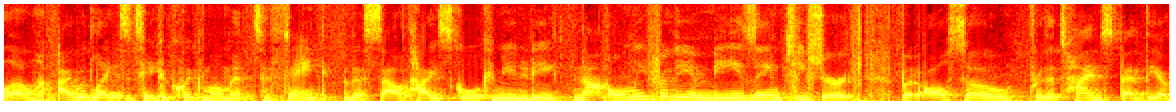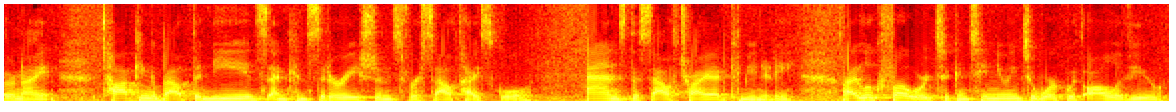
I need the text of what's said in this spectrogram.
Hello, I would like to take a quick moment to thank the South High School community, not only for the amazing t-shirt, but also for the time spent the other night talking about the needs and considerations for South High School and the South Triad community. I look forward to continuing to work with all of you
